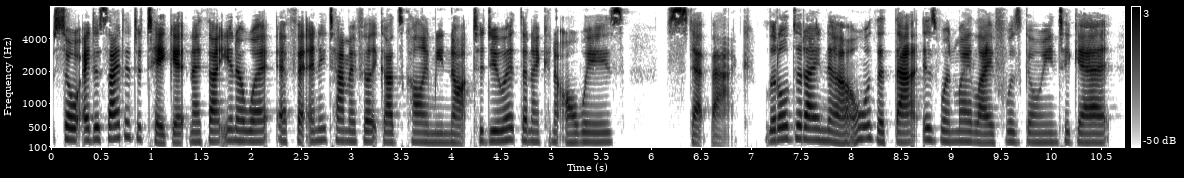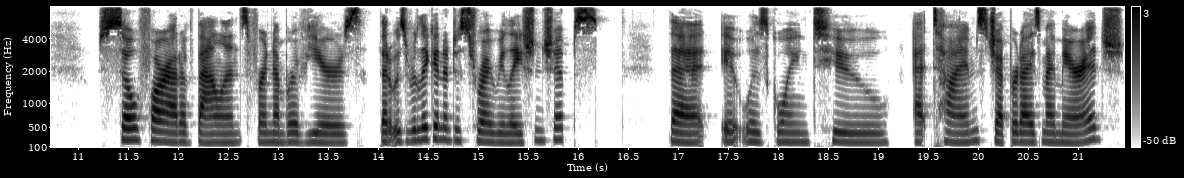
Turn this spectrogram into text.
So I decided to take it. And I thought, you know what? If at any time I feel like God's calling me not to do it, then I can always step back. Little did I know that that is when my life was going to get so far out of balance for a number of years that it was really going to destroy relationships, that it was going to, at times, jeopardize my marriage,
